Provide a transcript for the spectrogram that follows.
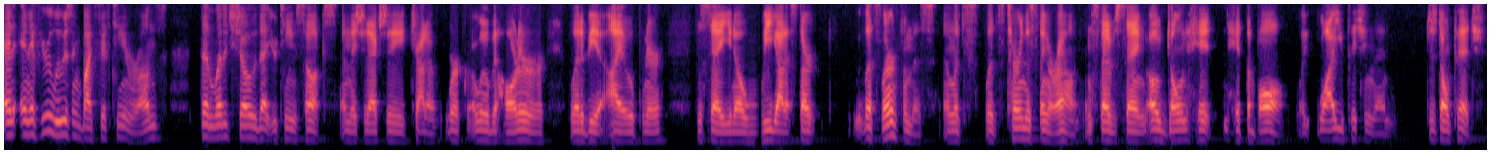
And and if you're losing by 15 runs, then let it show that your team sucks and they should actually try to work a little bit harder or let it be an eye opener to say, you know, we got to start let's learn from this and let's let's turn this thing around instead of saying, "Oh, don't hit hit the ball." Like why are you pitching then? Just don't pitch.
